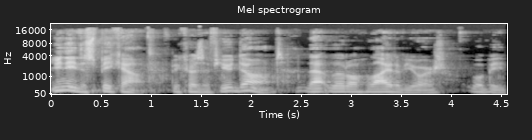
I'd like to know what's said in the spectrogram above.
you need to speak out. Because if you don't, that little light of yours will be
